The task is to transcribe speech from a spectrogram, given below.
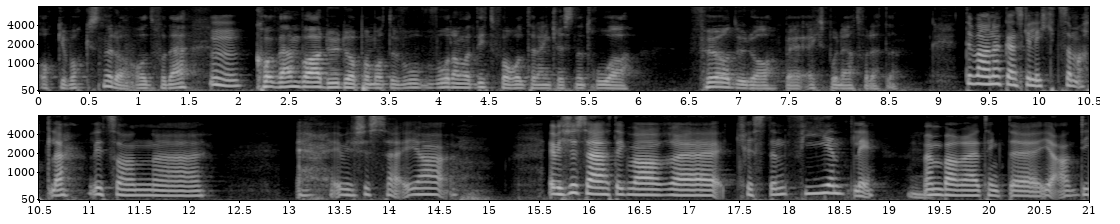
oss voksne, da, Odd, for deg. Mm. Hvem var du da, på en måte, hvordan var ditt forhold til den kristne troa før du da ble eksponert for dette? Det var nok ganske likt som Atle. Litt sånn uh, Jeg vil ikke si Ja. Jeg vil ikke si at jeg var uh, kristenfiendtlig, Mm. men bare tenkte ja, de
